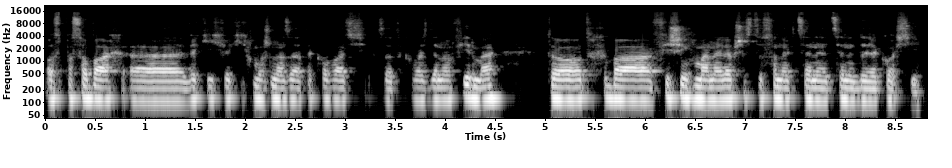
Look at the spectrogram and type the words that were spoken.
o sposobach, e, w jakich, w jakich można zaatakować, zaatakować daną firmę, to, to chyba phishing ma najlepszy stosunek ceny, ceny do jakości.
